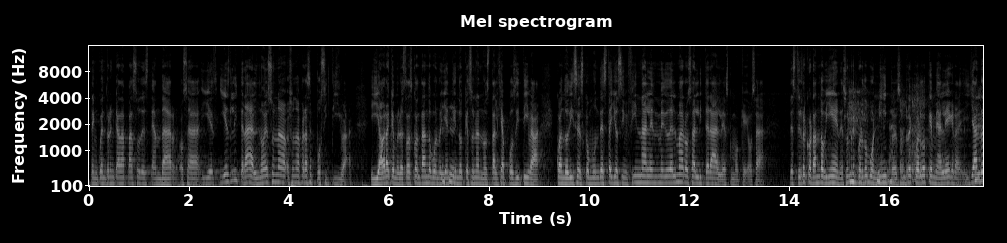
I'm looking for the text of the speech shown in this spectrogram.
te encuentro en cada paso de este andar, o sea, y es, y es literal, no es una, es una frase positiva. Y ahora que me lo estás contando, bueno, ya entiendo que es una nostalgia positiva cuando dices como un destello sin final en medio del mar, o sea, literal, es como que, o sea, te estoy recordando bien, es un recuerdo bonito, es un recuerdo que me alegra, y ya lo,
